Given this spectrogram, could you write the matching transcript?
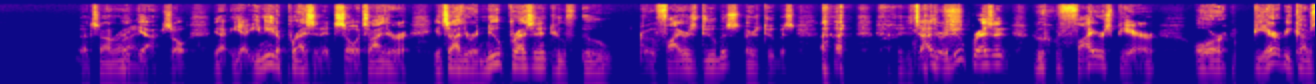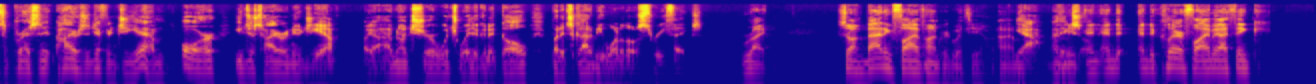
That sound right? right? Yeah. So yeah, yeah. You need a president. So it's either it's either a new president who, who fires Dubas or Dubas. it's either a new president who fires Pierre, or Pierre becomes the president, hires a different GM, or you just hire a new GM. Like, I'm not sure which way they're going to go, but it's got to be one of those three things. Right. So I'm batting 500 with you. Um, yeah, I, I mean, so. and and and to clarify, I mean, I think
